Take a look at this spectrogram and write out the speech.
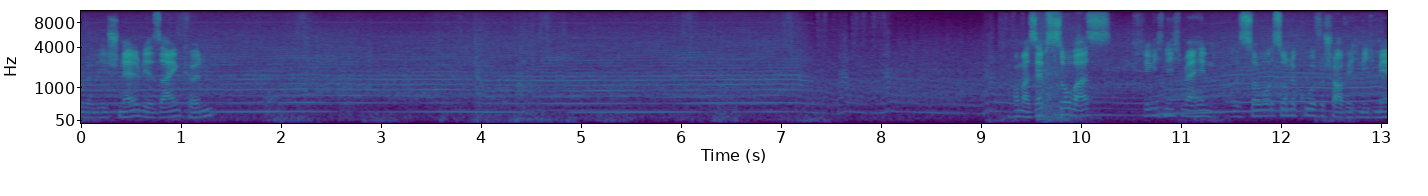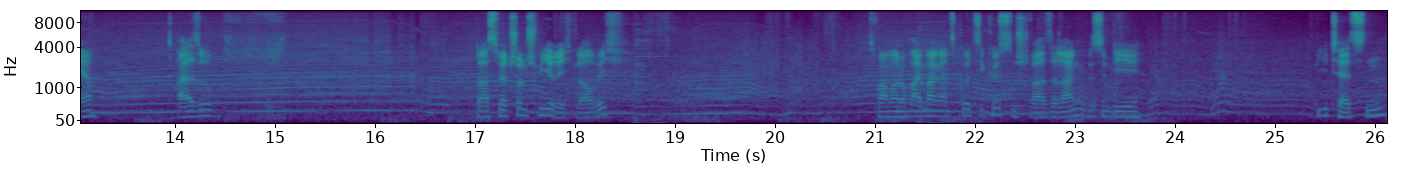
oder wie schnell wir sein können. Mal, selbst sowas kriege ich nicht mehr hin. So, so eine Kurve schaffe ich nicht mehr. Also, das wird schon schwierig, glaube ich. Jetzt fahren wir noch einmal ganz kurz die Küstenstraße lang, bisschen die B testen.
